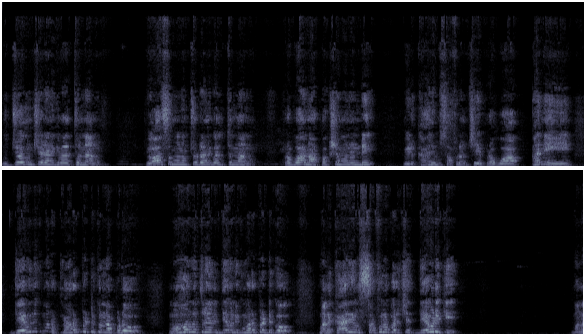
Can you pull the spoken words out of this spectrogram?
ఉద్యోగం చేయడానికి వెళ్తున్నాను. వివాహ సంబంధం చూడడానికి వెళ్తున్నాను. ప్రభా నా పక్షము నుండి మీరు కార్యం సఫలం చేయ ప్రభా అని దేవునికి మనం మొరపెట్టుకున్నప్పుడు మహోన్నతులైన దేవునికి మొరపెట్టుకో మన కార్యం సఫలపరిచే దేవుడికి మన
